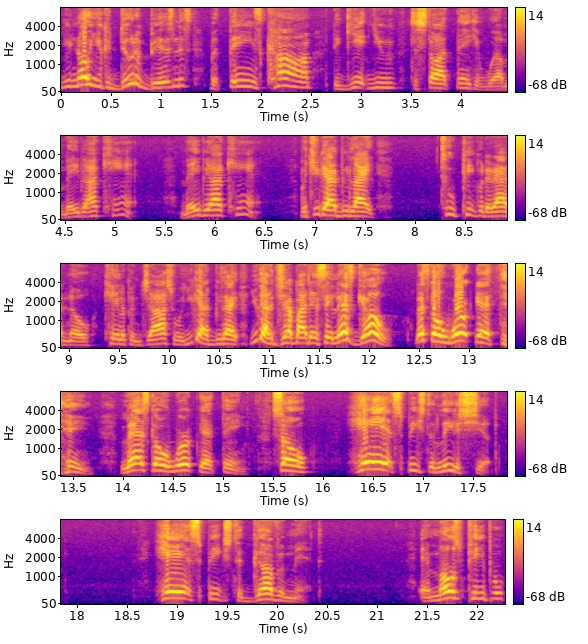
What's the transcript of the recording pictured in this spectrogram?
You know you could do the business, but things come to get you to start thinking, well, maybe I can't. Maybe I can't. But you got to be like two people that I know, Caleb and Joshua. You got to be like, you got to jump out there and say, let's go. Let's go work that thing. Let's go work that thing. So, head speaks to leadership, head speaks to government. And most people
